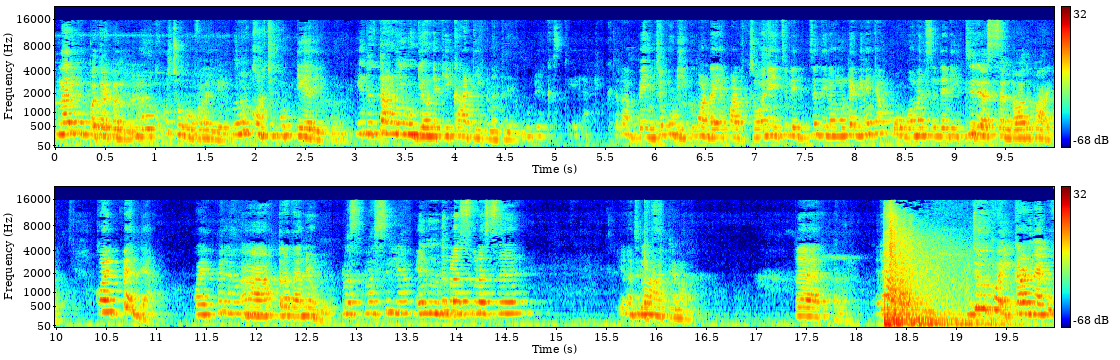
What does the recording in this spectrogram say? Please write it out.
എന്നാലും മുപ്പത്തെട്ടൊന്നും അത് കുറച്ച് ഓവറല്ലേ? കുറച്ച് ഇത് തണി മുടിയോണ്ടൊക്കെ കാട്ടിക്കണത് ബെഞ്ച് കുടിക്ക്. കൊണ്ടായി. പഠിച്ചോനെ വെച്ച ദിനം കൊണ്ട് എങ്ങനെ ഞാൻ പോവാ മനസ്സിന്റെ ഇത് രസമുണ്ടോ അത് പറയും. കുഴപ്പമില്ല കുഴപ്പമില്ല ആ അത്ര തന്നെ ഉള്ളൂ. പ്ലസ് പ്ലസ് ഇല്ല? എന്ത് പ്ലസ് പ്ലസ്? മാറ്റണം. വേറെ. ഇതൊന്ന് പോയിക്കാട് ഞങ്ങൾക്ക്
